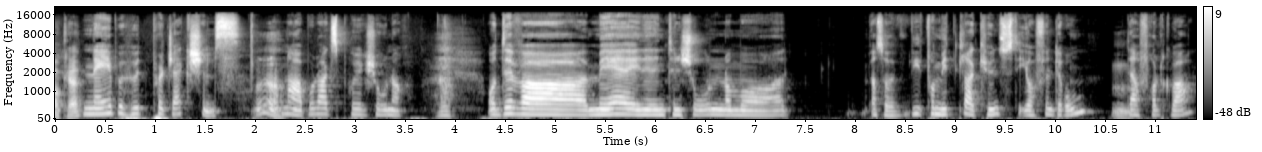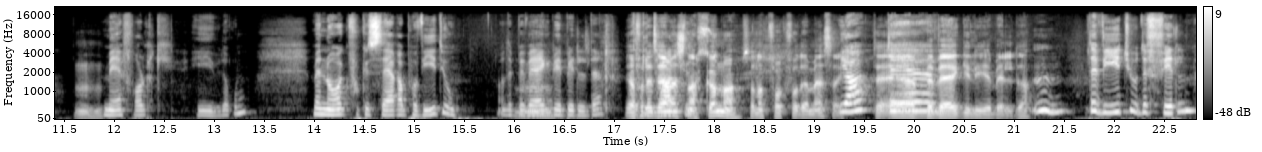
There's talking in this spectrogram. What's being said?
Okay. Neighborhood Projections. Oh, ja. Nabolagsprojeksjoner. Og det var med intensjonen om å altså, vi formidla kunst i offentlig rom, Mm. der folk var, med folk i uterom. Men òg fokusere på video og det bevegelige bildet. Mm. ja, for det er det vi snakker om nå, sånn at folk får det med seg. Ja, det, det- er bevegelige bilder. Det er video, det er film.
